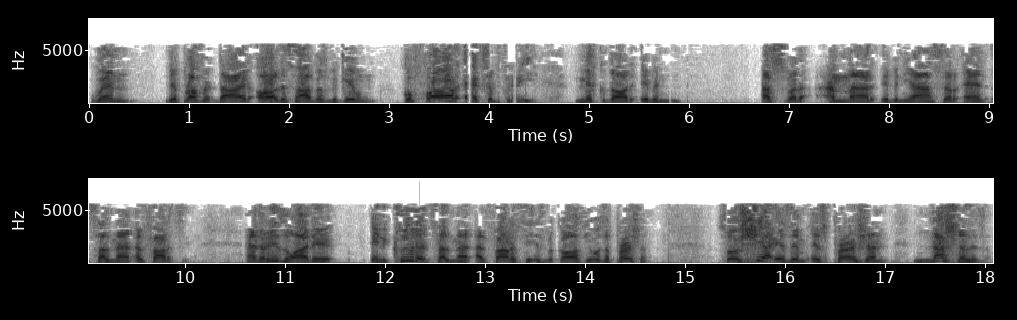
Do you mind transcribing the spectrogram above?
When the Prophet died, all the Sahabas became kuffar except three. Miqdad ibn Aswad, Ammar ibn Yasir, and Salman al-Farisi. And the reason why they included Salman al-Farisi is because he was a Persian. So Shiaism is Persian nationalism.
